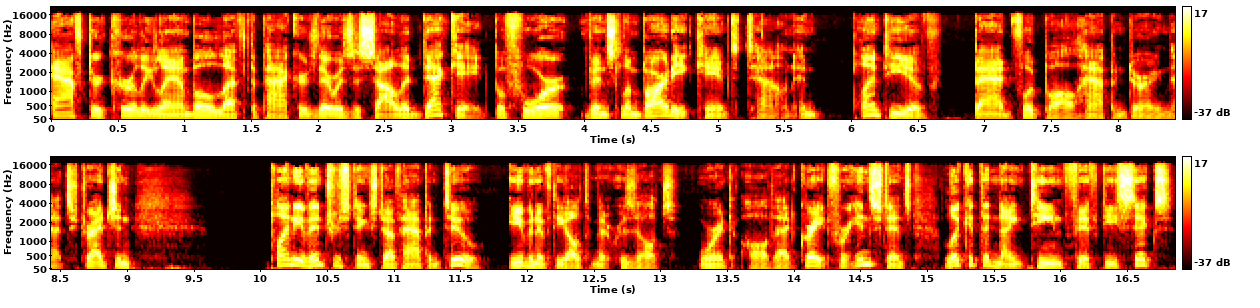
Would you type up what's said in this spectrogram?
After Curly Lambeau left the Packers, there was a solid decade before Vince Lombardi came to town, and plenty of bad football happened during that stretch, and plenty of interesting stuff happened too, even if the ultimate results weren't all that great. For instance, look at the 1956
